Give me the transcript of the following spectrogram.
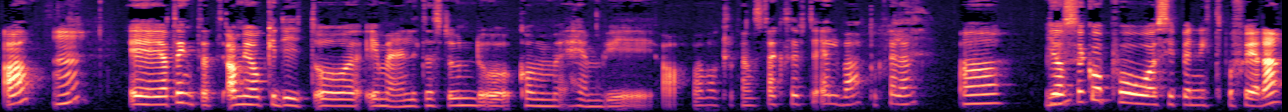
Ja. Mm. Eh, jag tänkte att ja, men jag åker dit och är med en liten stund och kom hem vid, ja, vad var klockan? Strax efter elva på kvällen. Ja. Mm. Jag ska gå på Sippen Nitt på fredag.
